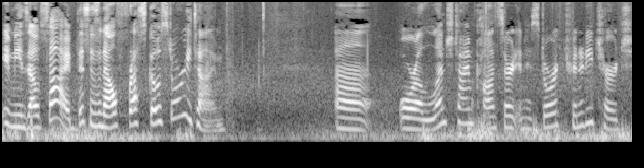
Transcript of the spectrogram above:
It means outside. This is an alfresco story time. Uh, or a lunchtime concert in historic Trinity Church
